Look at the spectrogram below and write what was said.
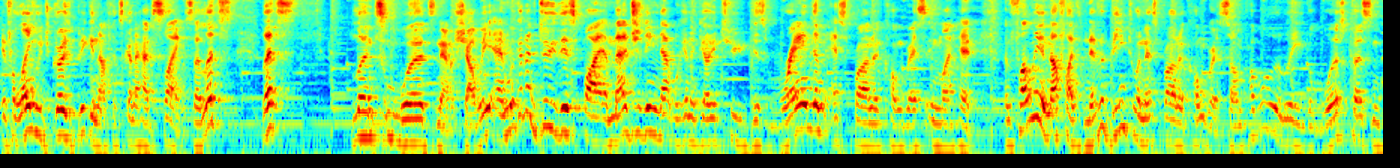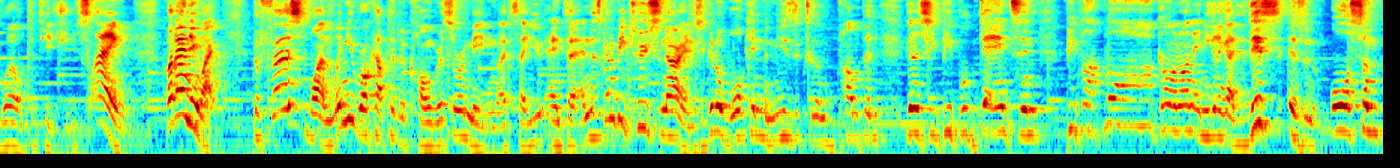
If a language grows big enough, it's going to have slang. So let's let's learn some words now, shall we? And we're going to do this by imagining that we're going to go to this random Esperanto Congress in my head. And funnily enough, I've never been to an Esperanto Congress, so I'm probably the worst person in the world to teach you slang. But anyway, the first one, when you rock up to the Congress or a meeting, let's say you enter, and there's going to be two scenarios. You're going to walk in, the music's to be pumping, you're to see people dancing, people are whoa, going on, and you're going to go, this is an awesome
